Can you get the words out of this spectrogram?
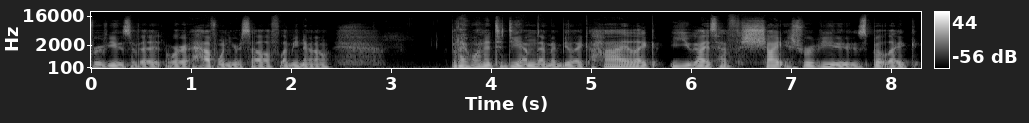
reviews of it or have one yourself, let me know. But I wanted to DM them and be like, "Hi, like you guys have shite reviews, but like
